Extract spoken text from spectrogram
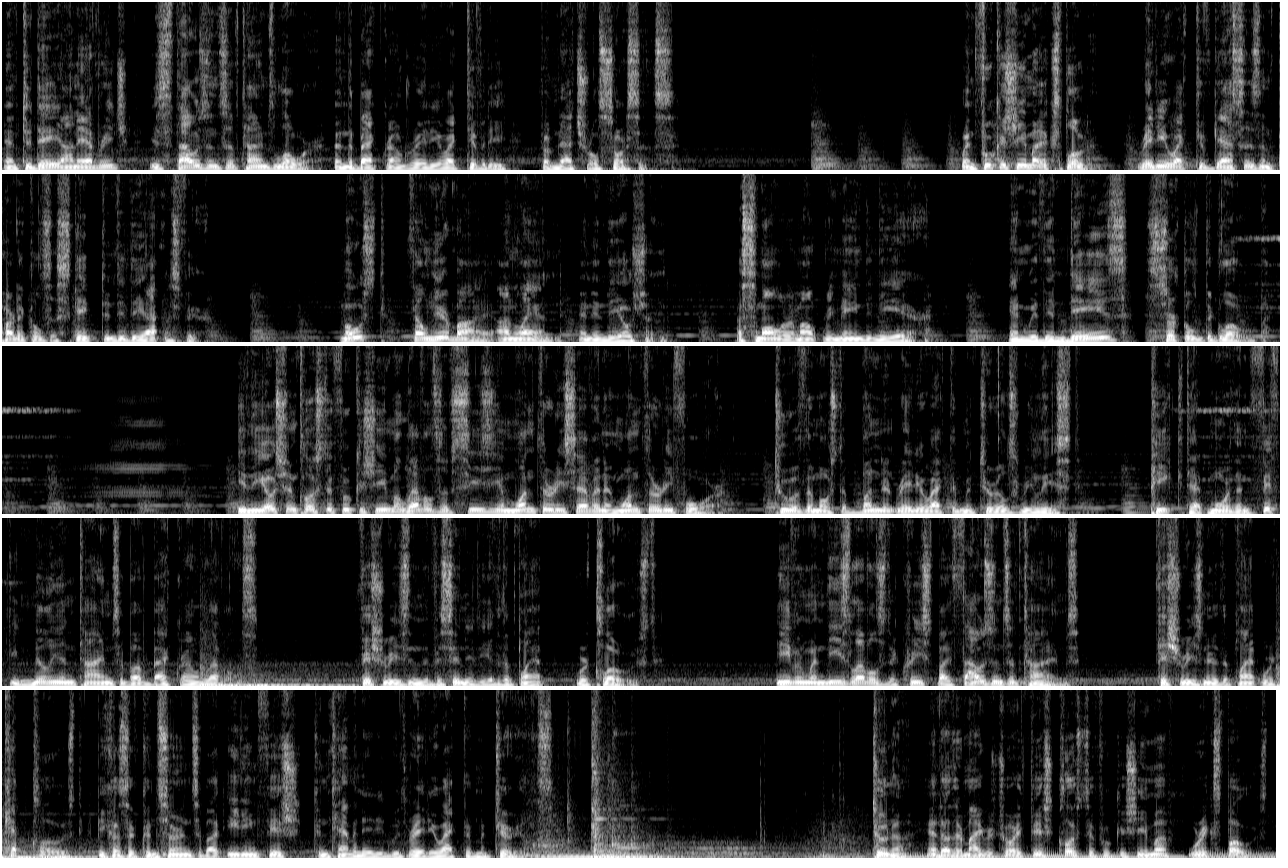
and today, on average, is thousands of times lower than the background radioactivity from natural sources. When Fukushima exploded, radioactive gases and particles escaped into the atmosphere. Most fell nearby on land and in the ocean. A smaller amount remained in the air, and within days circled the globe. In the ocean close to Fukushima, levels of cesium-137 and 134, two of the most abundant radioactive materials released, peaked at more than 50 million times above background levels. Fisheries in the vicinity of the plant were closed. Even when these levels decreased by thousands of times, fisheries near the plant were kept closed because of concerns about eating fish contaminated with radioactive materials. Tuna and other migratory fish close to Fukushima were exposed.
